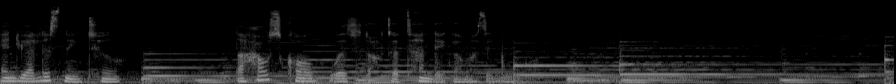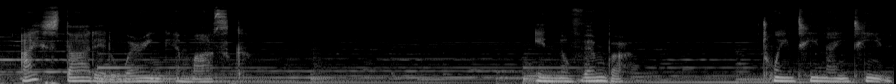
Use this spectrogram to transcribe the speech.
and you are listening to the House Call with Dr. Thandeka Mazibuko. I started wearing a mask in November 2019.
